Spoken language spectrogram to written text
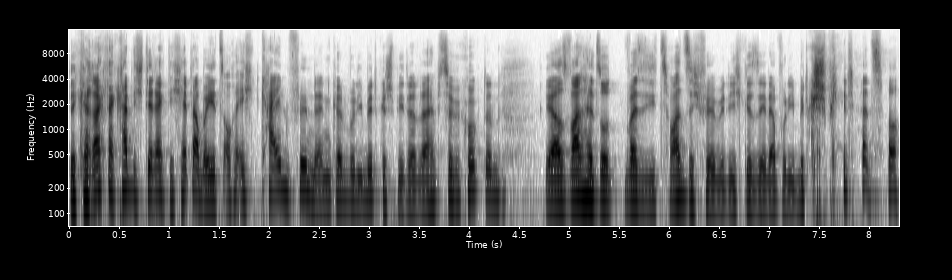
der Charakter kann ich direkt. Ich hätte aber jetzt auch echt keinen Film nennen können, wo die mitgespielt hat. Da habe ich so geguckt und ja, es waren halt so, weiß ich, die 20 Filme, die ich gesehen habe, wo die mitgespielt hat. So.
